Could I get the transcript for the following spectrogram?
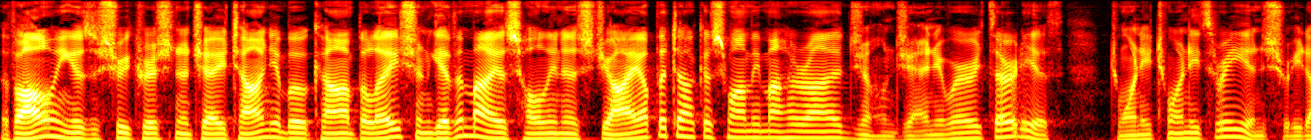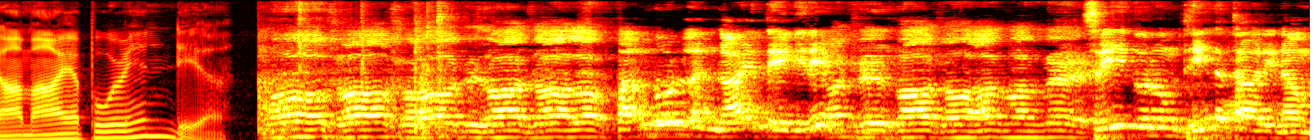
The following is a Sri Krishna Chaitanya book compilation given by His Holiness Jayapataka Swami Maharaj on January 30th, 2023 in Sri Dham Mayapur, India. பங்கோன் லங்காய் தேகிரே ஸ்ரீ குரும் தீனதாரிணம்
